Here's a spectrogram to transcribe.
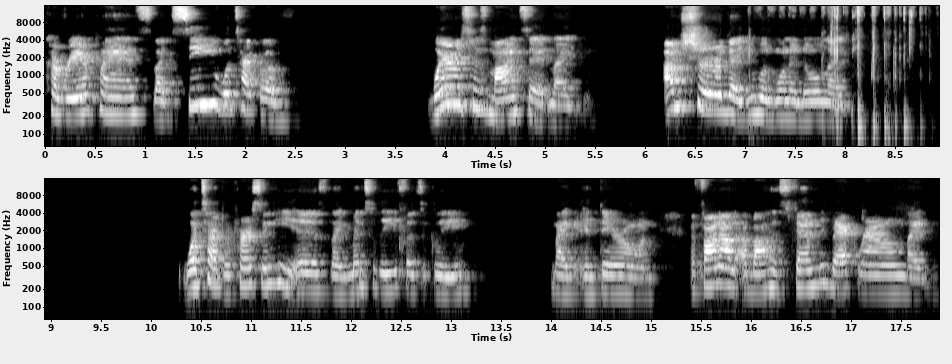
career plans, like see what type of where is his mindset? Like, I'm sure that you would want to know like what type of person he is, like mentally, physically, like and thereon. And find out about his family background, like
